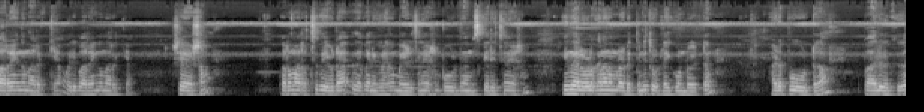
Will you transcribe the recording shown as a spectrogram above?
പറയങ്ങ് നിറയ്ക്കുക. ഒരു പറയങ്ങ് നിറയ്ക്കുക. ശേഷം പറ നിറച്ച് ദൈവയുടെ ഇതൊക്കെ അനുഗ്രഹം മേടിച്ചതിന് ശേഷം പോയിട്ട് നമസ്കരിച്ചതിന് ശേഷം ഈ നിലവിളക്കിനെ നമ്മൾ അടുപ്പിന്റെ ചുവട്ടിലേക്ക് കൊണ്ടുപോയിട്ട് അടുപ്പ് കൂട്ടുക പാൽ വെക്കുക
